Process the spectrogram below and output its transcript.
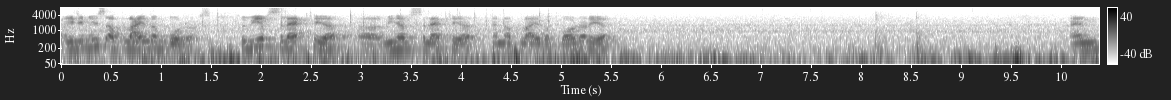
it means apply the borders. So we have select here uh, we have select here and apply the border here. And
